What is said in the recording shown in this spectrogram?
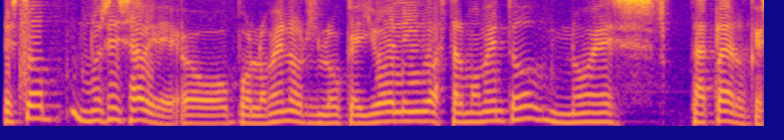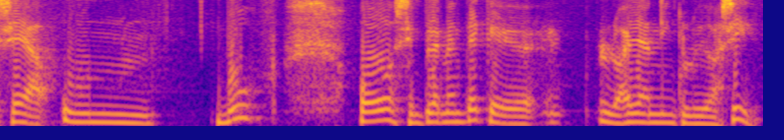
Esto no se sabe, o por lo menos lo que yo he leído hasta el momento, no está claro que sea un bug o simplemente que lo hayan incluido así.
